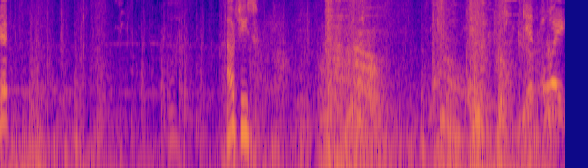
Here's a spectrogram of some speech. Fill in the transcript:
Shit. Ouchies. Get away.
